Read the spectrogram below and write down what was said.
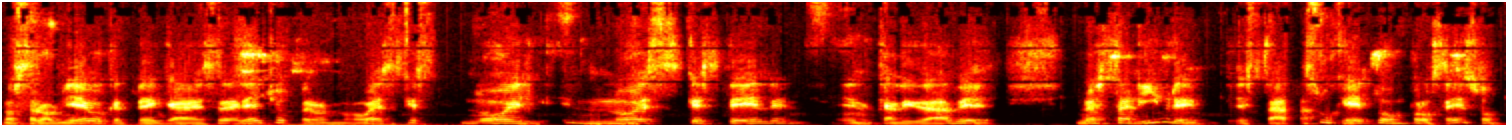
no se lo niego que tenga ese derecho, pero no es que, no, no es que esté él en, calidad de, no está libre, está sujeto a un proceso.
